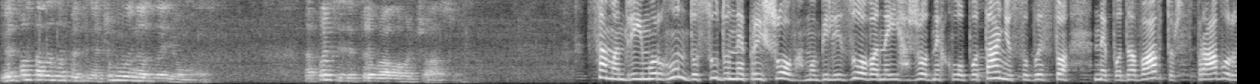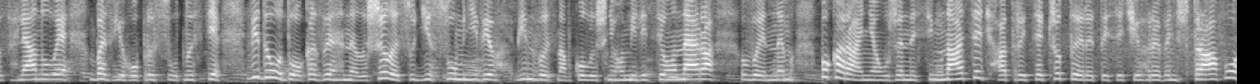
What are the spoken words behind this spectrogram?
І от постало запитання, чому ви не ознайомились? На протязі тривалого часу. Сам Андрій Моргун до суду не прийшов, мобілізований. Жодних клопотань особисто не подавав, тож справу розглянули без його присутності. Відеодокази не лишили судді сумнівів. Він визнав колишнього міліціонера винним. Покарання уже не 17, а 34 тисячі гривень штрафу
